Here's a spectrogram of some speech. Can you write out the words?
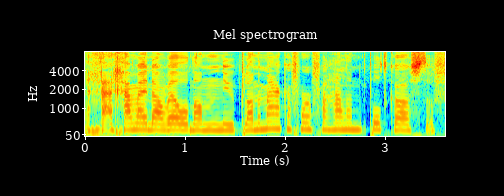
Ga, gaan wij nou wel dan nu plannen maken voor een verhalende podcast? Of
